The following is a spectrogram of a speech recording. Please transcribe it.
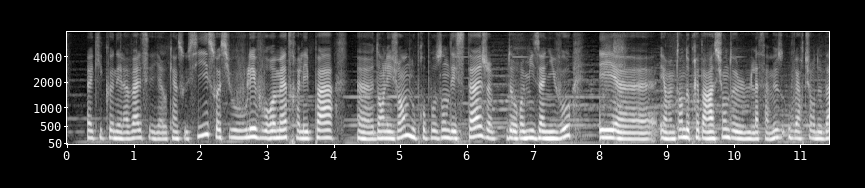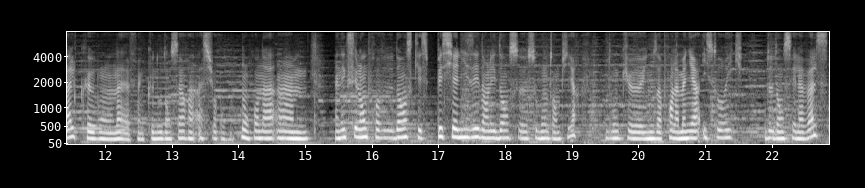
qui connaît la valse, il n'y a aucun souci. Soit si vous voulez vous remettre les pas dans les jambes, nous proposons des stages de remise à niveau euh, et, en même temps de préparation de la fameuse ouverture de bal que, a, enfin, que nos danseurs assureront. Donc on a un, excellent prof de danse qui est spécialisé dans les danses euh, Second Empire. Donc euh, il nous apprend la manière historique de danser la valse.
